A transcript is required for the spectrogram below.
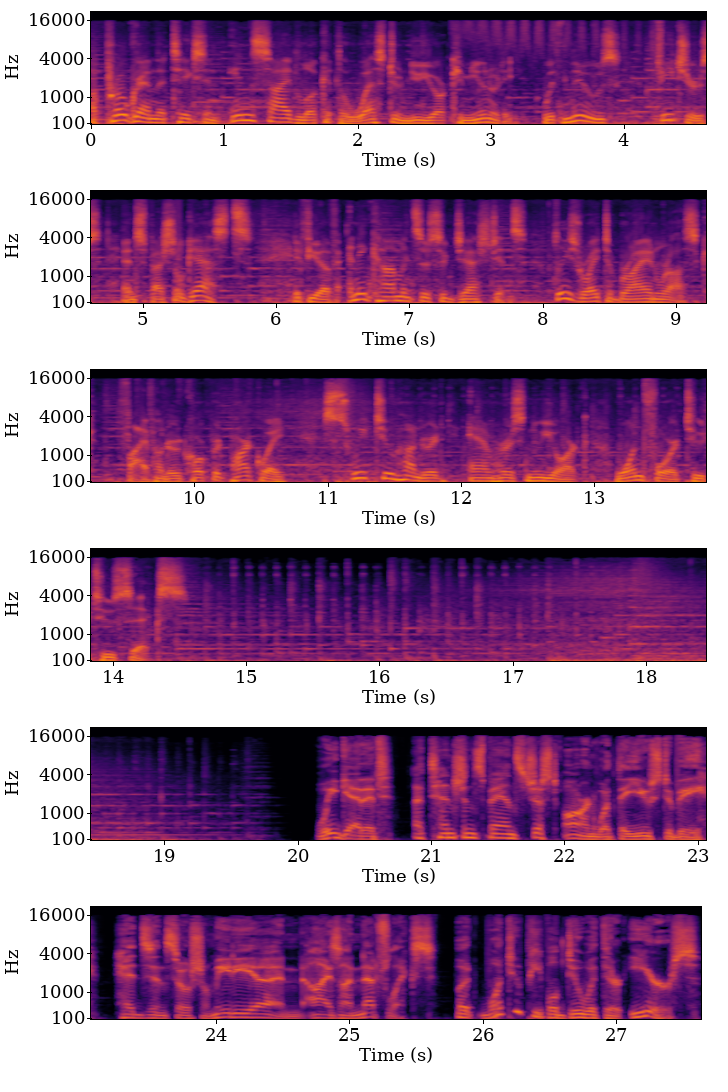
a program that takes an inside look at the Western New York community with news, features, and special guests. If you have any comments or suggestions, please write to Brian Rusk, 500 Corporate Parkway, Suite 200, Amherst, New York, 14226. We get it. Attention spans just aren't what they used to be heads in social media and eyes on Netflix. But what do people do with their ears?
